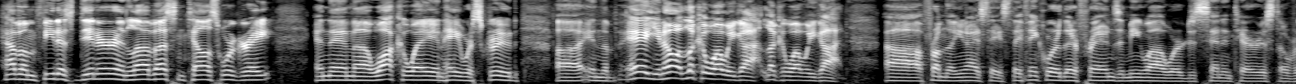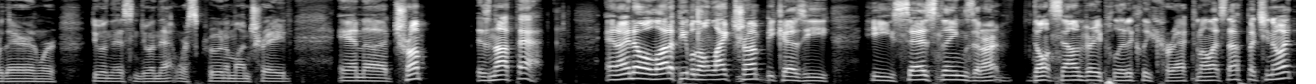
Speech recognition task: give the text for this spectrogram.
have them feed us dinner and love us and tell us we're great and then uh, walk away and, hey, we're screwed uh, in the, hey, you know what? Look at what we got. Look at what we got uh, from the United States. They think we're their friends, and meanwhile, we're just sending terrorists over there and we're doing this and doing that and we're screwing them on trade. And uh, Trump is not that. And I know a lot of people don't like Trump because he he says things that aren't don't sound very politically correct and all that stuff. But you know what?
